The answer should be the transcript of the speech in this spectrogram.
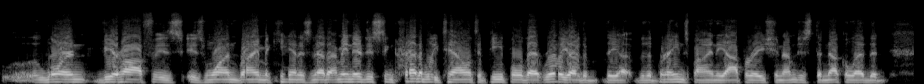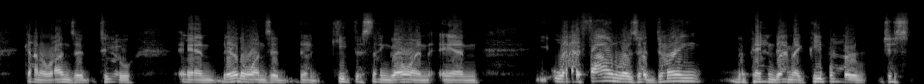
Lauren Veerhoff is is one. Brian McCann is another. I mean, they're just incredibly talented people that really are the the, uh, the brains behind the operation. I'm just the knucklehead that kind of runs it too, and they're the ones that that keep this thing going. And what I found was that during the pandemic, people were just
